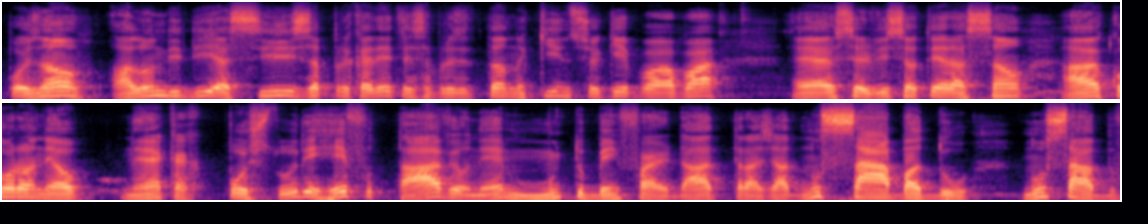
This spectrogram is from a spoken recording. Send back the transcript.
Pois não, aluno de dia assis, cadete se apresentando aqui, não sei o que, papapá. É, serviço de alteração. Aí o coronel, né, com a postura irrefutável, né? Muito bem fardado, trajado. No sábado, no sábado,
